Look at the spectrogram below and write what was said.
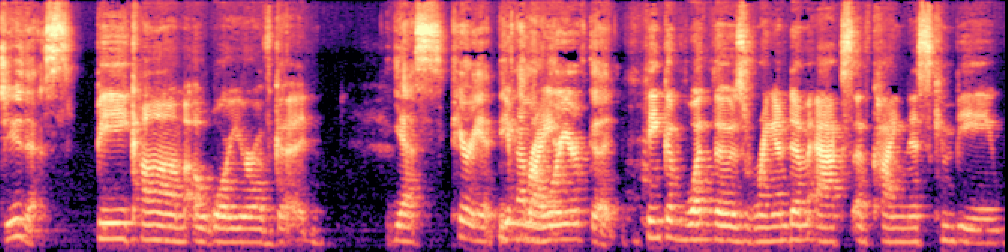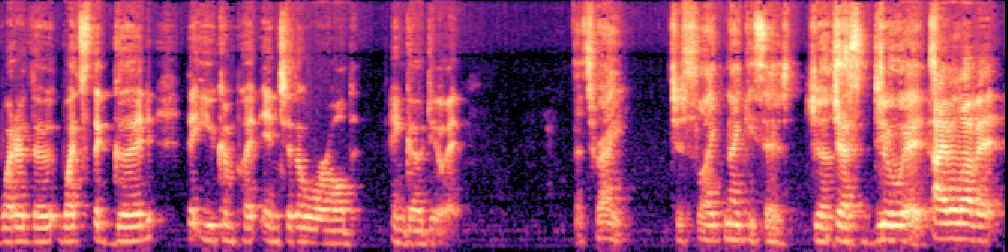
do this. Become a warrior of good. Yes. Period. Become right. a warrior of good. think of what those random acts of kindness can be what are the what's the good that you can put into the world and go do it That's right. Just like Nike says, just just do it i love it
